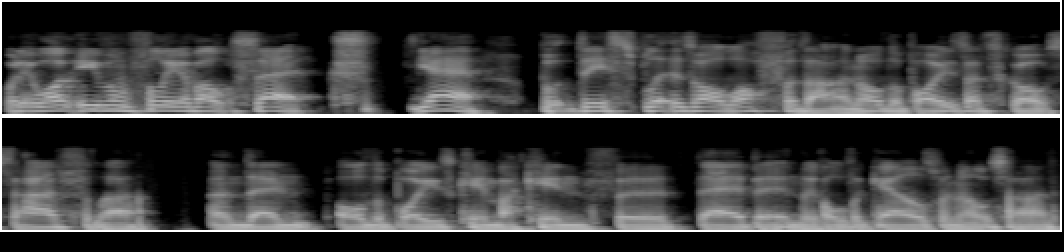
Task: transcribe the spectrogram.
But it wasn't even fully about sex, yeah. But they split us all off for that, and all the boys had to go outside for that, and then all the boys came back in for their bit, and like, all the girls went outside.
